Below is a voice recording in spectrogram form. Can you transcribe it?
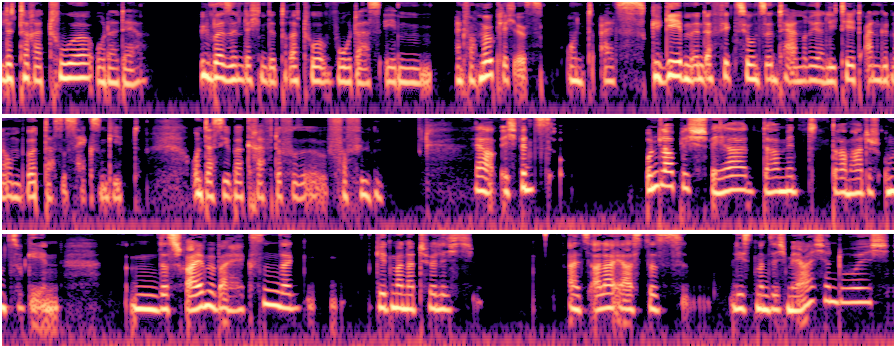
Literatur oder der übersinnlichen Literatur, wo das eben einfach möglich ist und als gegeben in der fiktionsinternen Realität angenommen wird, dass es Hexen gibt und dass sie über Kräfte verfügen. Ja, ich finde es unglaublich schwer, damit dramatisch umzugehen. Ähm, das Schreiben über Hexen, da geht man natürlich als allererstes, liest man sich Märchen durch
